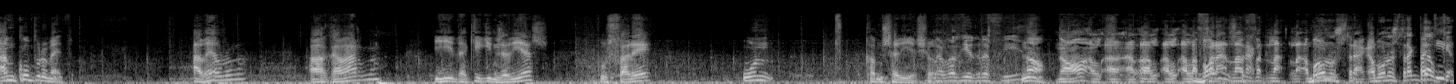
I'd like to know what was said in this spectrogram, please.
Em comprometo a veure-la, a acabar-la, i d'aquí 15 dies us faré un... Com seria això? Una radiografia... No, No, el, el, el, el, la, farà, la, track. la, la, el bonus track. El bonus track del Petit que...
